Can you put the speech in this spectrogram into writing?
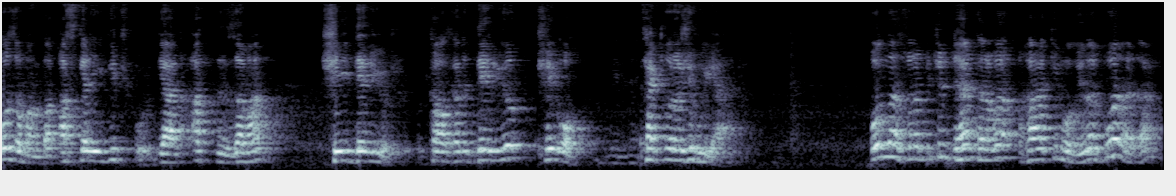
O zaman da askeri güç bu. Yani attığı zaman şeyi deliyor. Kalkanı deliyor. Şey o. Teknoloji bu yani. Ondan sonra bütün her tarafa hakim oluyorlar. Bu arada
